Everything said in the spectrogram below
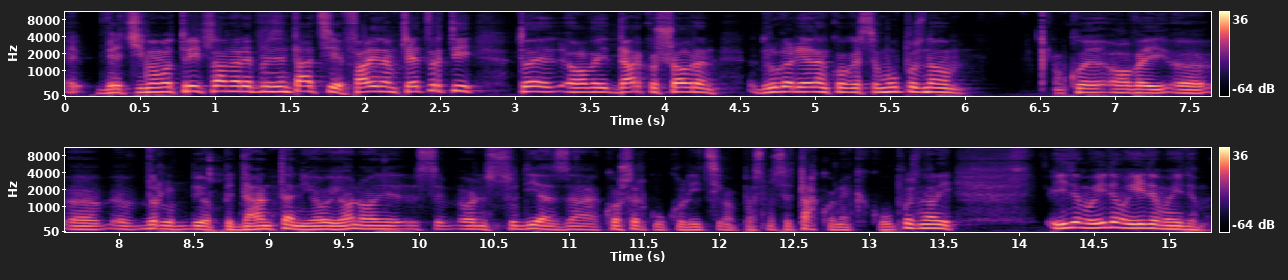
E, već imamo tri člana reprezentacije, fali nam četvrti, to je ovaj Darko Šovran, drugar jedan koga sam upoznao, koji je ovaj, uh, uh, vrlo bio pedantan i ovaj, on, on, je, se, on je sudija za košarku u kolicima, pa smo se tako nekako upoznali. Idemo, idemo, idemo, idemo.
